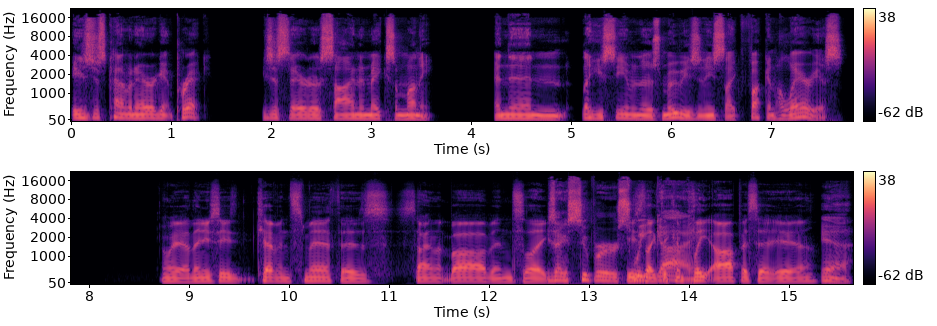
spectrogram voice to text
he's just kind of an arrogant prick. He's just there to sign and make some money. And then like you see him in those movies and he's like fucking hilarious. Oh yeah. Then you see Kevin Smith as Silent Bob, and it's like He's like a super sweet he's like guy. the complete opposite. Yeah. Yeah.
